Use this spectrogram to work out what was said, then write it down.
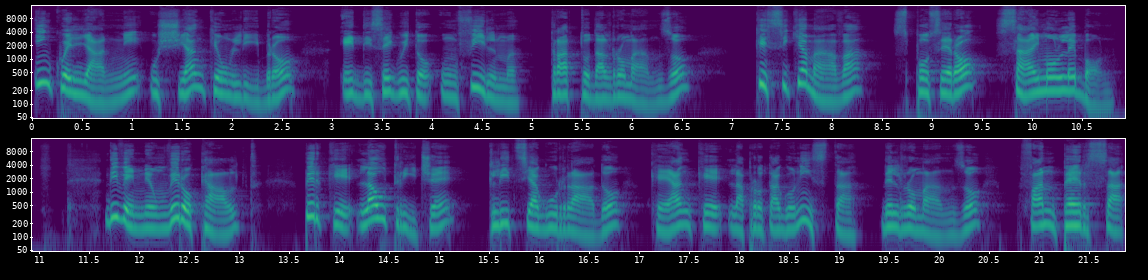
in quegli anni uscì anche un libro e di seguito un film tratto dal romanzo che si chiamava Sposerò Simon Le Bon. Divenne un vero cult perché l'autrice Clizia Gurrado, che è anche la protagonista del romanzo, fan persa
